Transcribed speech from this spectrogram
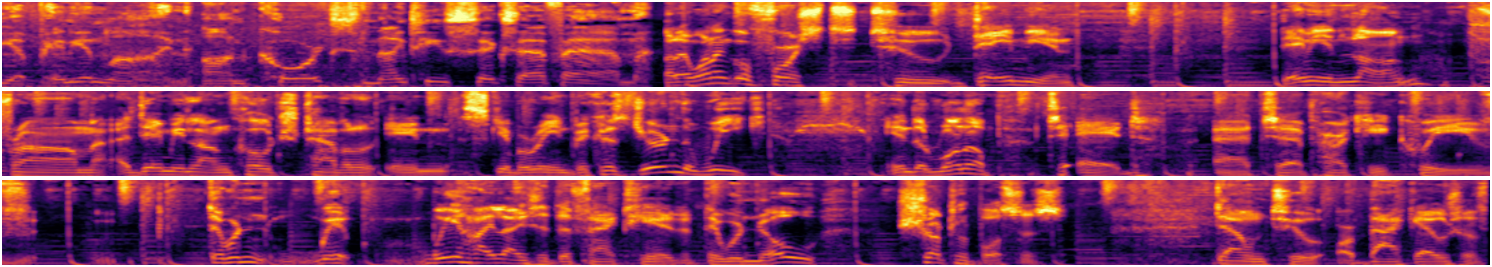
The Opinion Line on Cork's 96 FM. But I want to go first to Damien. Damien Long from Damien Long Coach Travel in Skibbereen because during the week, in the run up to Ed at uh, Uí Chaoimh, there were we, we highlighted the fact here that there were no shuttle buses down to or back out of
